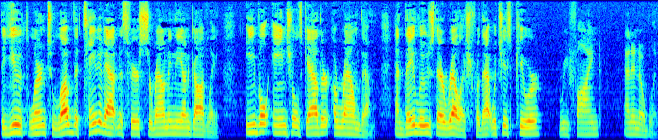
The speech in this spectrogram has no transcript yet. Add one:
the youth learn to love the tainted atmosphere surrounding the ungodly. Evil angels gather around them, and they lose their relish for that which is pure, refined, and ennobling.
